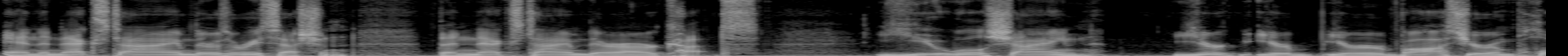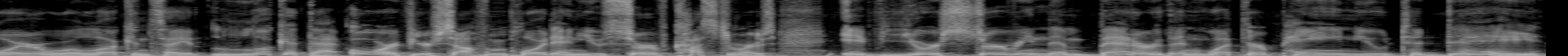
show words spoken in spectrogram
and the next time there's a recession, the next time there are cuts, you will shine your your your boss, your employer will look and say, "Look at that." Or if you're self-employed and you serve customers, if you're serving them better than what they're paying you today,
